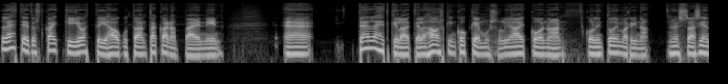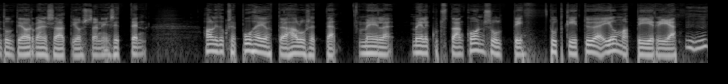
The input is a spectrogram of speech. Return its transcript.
lähtee tuosta kaikkiin johtajia haukutaan takanapäin, niin ää, tällä hetkellä ajatellen hauskin kokemus oli aikoinaan, kun olin toimarina yhdessä asiantuntijaorganisaatiossa, niin sitten hallituksen puheenjohtaja halusi, että meillä, meille kutsutaan konsultti, tutkii työilmapiiriä, mm-hmm.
